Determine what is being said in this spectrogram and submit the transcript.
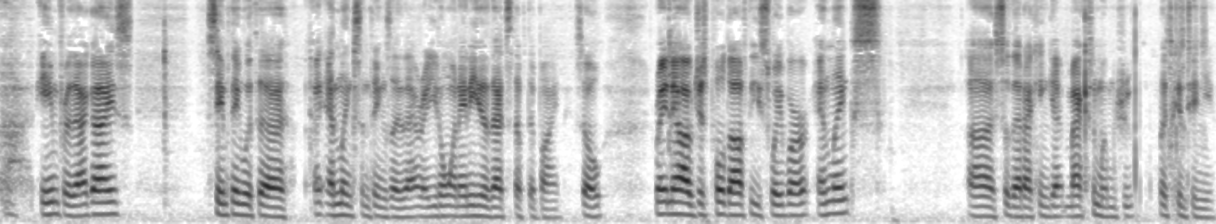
aim for that guys. Same thing with uh end links and things like that right? You don't want any of that stuff to bind. So right now i've just pulled off these sway bar end links uh, so that i can get maximum droop. Let's continue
